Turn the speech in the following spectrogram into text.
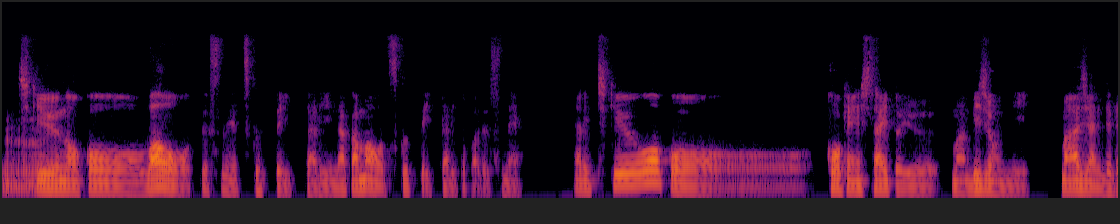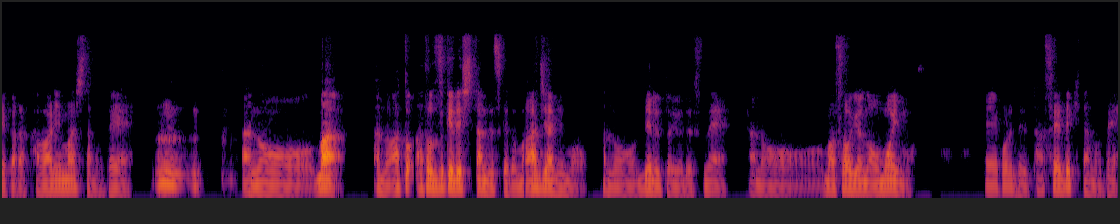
うん。地球のこう輪をですね作っていったり仲間を作っていったりとかですね。やはり地球をこう貢献したいという、まあ、ビジョンに、まあ、アジアに出てから変わりましたのでうん。あのまああの後後付けで知ったんですけどもアジアにもあの出るというですねあの、まあ、創業の思いも、えーこれで達成できたので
